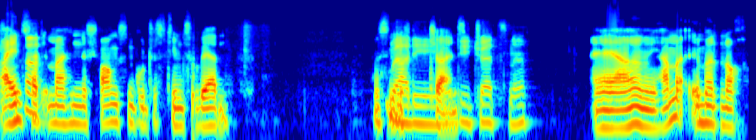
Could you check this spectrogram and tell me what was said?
Eins ah. hat immerhin eine Chance, ein gutes Team zu werden. ja, die, Giants. die Jets, ne? Ja, wir haben immer noch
